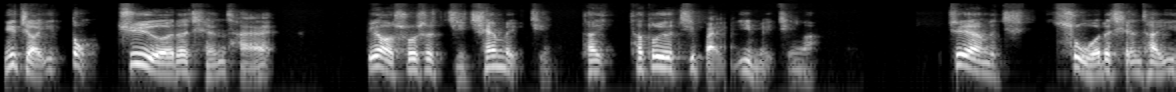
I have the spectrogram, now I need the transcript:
你只要一动，巨额的钱财，不要说是几千美金，它它都有几百亿美金啊。这样的数额的钱财一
